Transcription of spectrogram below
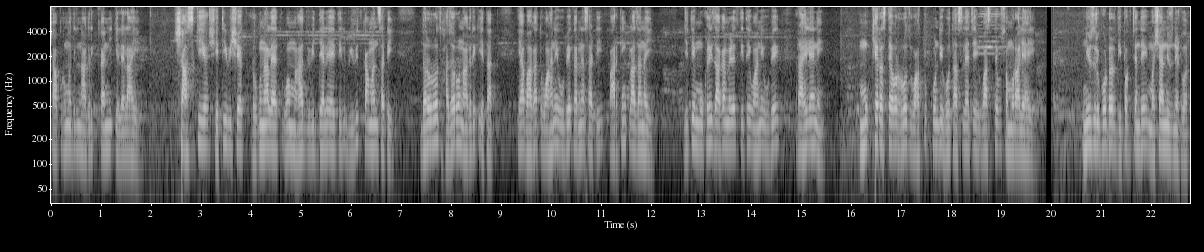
शापूरमधील नागरिकांनी केलेला आहे. शासकीय शेतीविषयक रुग्णालयात व महाविद्यालयातील विविध कामांसाठी दररोज हजारो नागरिक येतात. या भागात वाहने उभे करण्यासाठी पार्किंग प्लाझा नाही. जिथे मोकळी जागा मिळेल तिथे वाहने उभे राहिल्याने मुख्य रस्त्यावर रोज वाहतूक कोंडी होत असल्याचे वास्तव समोर आले आहे. न्यूज रिपोर्टर दीपक चंदे मशाल न्यूज नेटवर्क.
